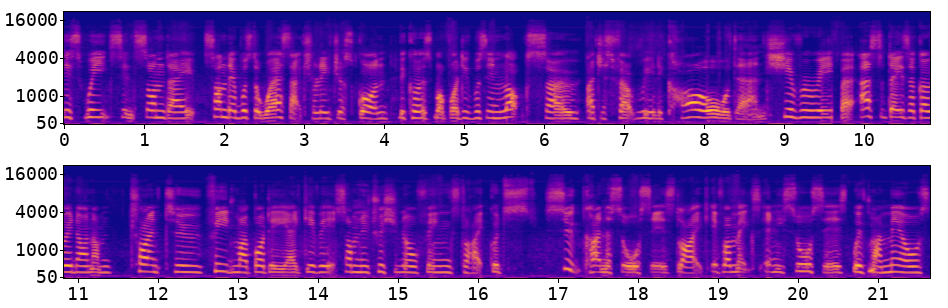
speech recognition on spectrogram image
this week since Sunday. Sunday was the worst actually, just gone because my body was in locks. So I just felt really cold and shivery. But as the days are going on, I'm trying to feed my body and give it some nutritional things like good soup kind of sauces. Like if I mix any sauces with my meals,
